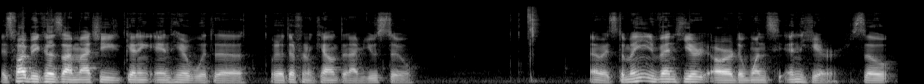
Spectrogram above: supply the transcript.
It's probably because I'm actually getting in here with a, with a different account than I'm used to. Anyways, the main event here are the ones in here. So,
